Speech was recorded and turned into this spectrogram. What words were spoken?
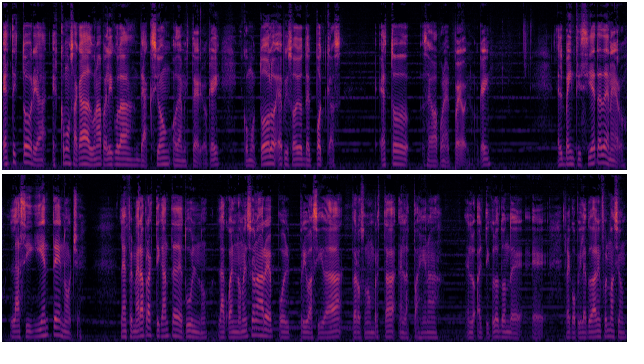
esta historia es como sacada de una película de acción o de misterio, ¿ok? como todos los episodios del podcast, esto se va a poner peor, ¿ok? El 27 de enero, la siguiente noche, la enfermera practicante de turno, la cual no mencionaré por privacidad, pero su nombre está en las páginas, en los artículos donde eh, recopilé toda la información,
